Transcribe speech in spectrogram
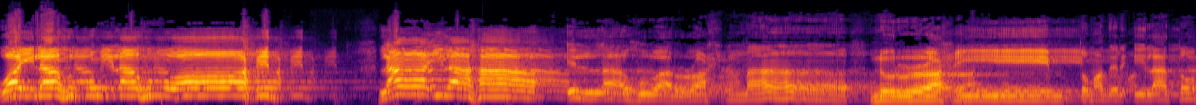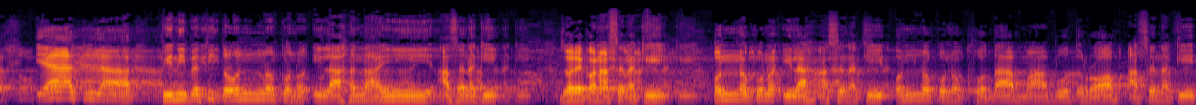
ওয়া ইলাহুকুম ইলাহুম ওয়াহিদ। লা তোমাদের ইলাহ তো এক ইলাহ তিনি ব্যতীত অন্য কোনো ইলাহ নাই। আছে নাকি? জোরে কোন, আছে নাকি? অন্য কোন ইলাহ আছে নাকি? অন্য কোন খোদা, মাবুদ, রব আছে নাকি?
